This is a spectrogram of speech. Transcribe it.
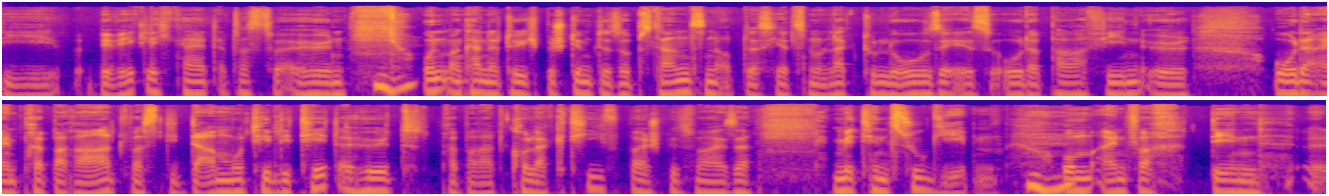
die Beweglichkeit etwas zu erhöhen. Ja. Und man kann natürlich bestimmte Substanzen, ob das jetzt nun Lactulose ist oder Paraffinöl oder ein Präparat, was die Darmmotilität erhöht, Präparat Kollaktiv beispielsweise, mit hinzugeben, mhm. um einfach den, äh,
